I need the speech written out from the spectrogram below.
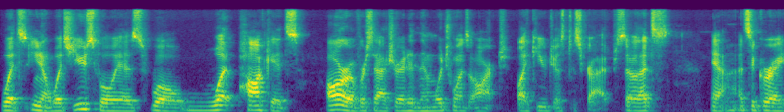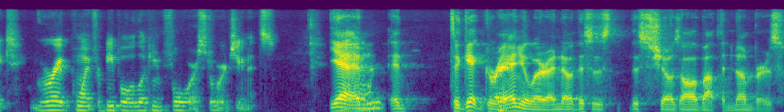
What's you know what's useful is well, what pockets are oversaturated and then which ones aren't, like you just described. So that's yeah, that's a great, great point for people looking for storage units. Yeah, Yeah. and, and to get granular, I know this is this shows all about the numbers.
